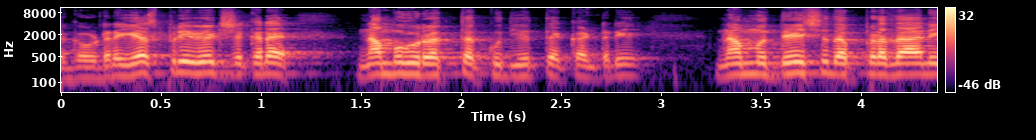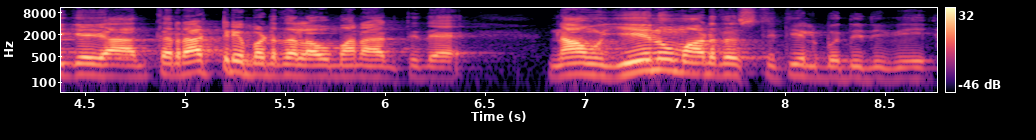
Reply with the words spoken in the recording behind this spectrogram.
ಗೌಡ್ರೆ. ಎಸ್ ಪ್ರಿ ವೀಕ್ಷಕರೇ ನಮಗೂ ರಕ್ತ ಕುದಿಯುತ್ತೆ ಕಣ್ರಿ. ನಮ್ಮ ದೇಶದ ಪ್ರಧಾನಿಗೆ ಅಂತಾರಾಷ್ಟ್ರೀಯ ಮಟ್ಟದಲ್ಲಿ ಅವಮಾನ ಆಗ್ತಿದೆ. ನಾವು ಏನು ಮಾಡದ ಸ್ಥಿತಿಯಲ್ಲಿ ಬಂದಿದ್ದೀವಿ.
